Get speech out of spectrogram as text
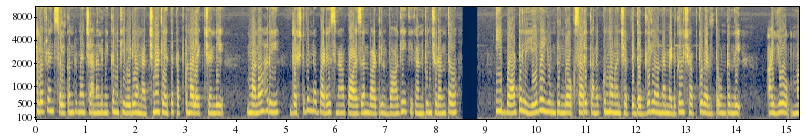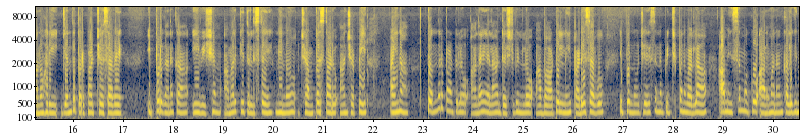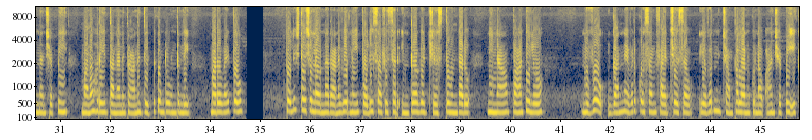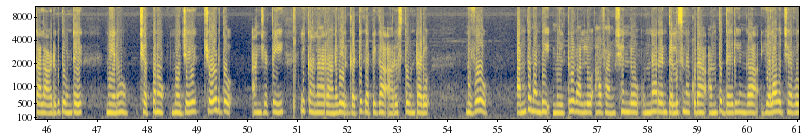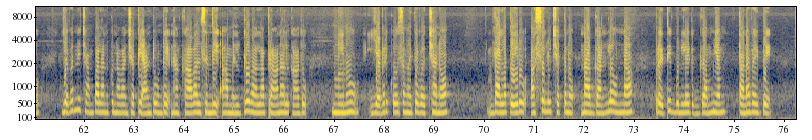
Hello friends welcome to my channel. మీకు కనుక ఈ వీడియో నచ్చినట్లయితే తప్పకుండా లైక్ చేయండి. మనోహరి డస్ట్బిన్లో పడేసిన పాయిజన్ బాటిల్ బాగీకి కనిపించడంతో ఈ బాటిల్ ఏవై ఉంటుందో ఒకసారి కనుక్కుందామని చెప్పి దగ్గరలో ఉన్న మెడికల్ షాప్కి వెళ్తూ ఉంటుంది. అయ్యో మనోహరి ఎంత పొరపాటు చేశావే? ఇప్పుడు గనక ఈ విషయం అమర్కి తెలిస్తే నిన్ను చంపేస్తాడు అని చెప్పి అయినా తొందరపాటులో అలా ఎలా డస్ట్బిన్లో ఆ బాటిల్ని పడేశావు? ఇప్పుడు నువ్వు చేసిన పిచ్చి పని వల్ల ఆ మిస్సమ్మకు అనుమానం కలిగిందని చెప్పి మనోహరి తనని తానే తిట్టుకుంటూ ఉంటుంది. మరోవైపు పోలీస్ స్టేషన్లో ఉన్న రణవీర్ని పోలీస్ ఆఫీసర్ ఇంట్రాగేట్ చేస్తూ ఉంటారు. నిన్న పార్టీలో నువ్వు గన్ ఎవరి కోసం ఫైర్ చేసావు ఎవరిని చంపాలనుకున్నావు? అని చెప్పి ఇక అలా అడుగుతూ ఉంటే నేను చెప్పను. ముజే చోడుతో అని చెప్పి ఇక అలా రణవీర్ గట్టి గట్టిగా అరుస్తూ ఉంటాడు. నువ్వు అంతమంది మిలిటరీ వాళ్ళు ఆ ఫంక్షన్లో ఉన్నారని తెలిసినా కూడా అంత ధైర్యంగా ఎలా వచ్చావు? ఎవరిని చంపాలనుకున్నావు? అని చెప్పి అంటూ ఉంటే నాకు కావాల్సింది ఆ మిలిటరీ వాళ్ళ ప్రాణాలు కాదు. నేను ఎవరి కోసమైతే వచ్చానో వాళ్ళ పేరు అస్సలు చెప్పను. నా గన్లో ఉన్న ప్రతి బుల్లెట్ గమ్యం తన వైపే.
